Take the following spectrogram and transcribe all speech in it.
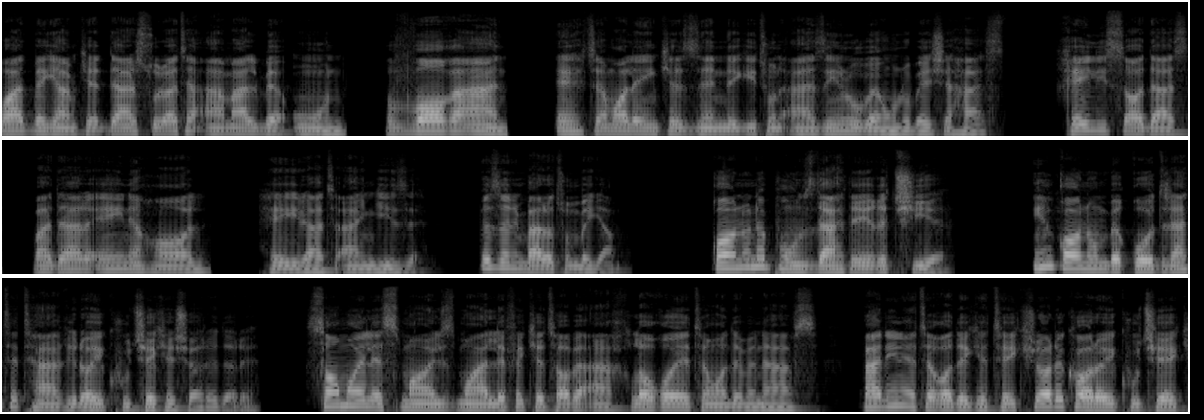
باید بگم که در صورت عمل به اون واقعا احتمال اینکه زندگیتون از این رو به اون رو بشه هست. خیلی ساده است و در عین حال حیرت انگیزه. بذارین براتون بگم. قانون 15 دقیقه چیه؟ این قانون به قدرت تغییرهای کوچک اشاره داره. ساموئل اسمایلز معلف کتاب اخلاق و اعتماد به نفس بر این اعتقاده که تکرار کارهای کوچک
